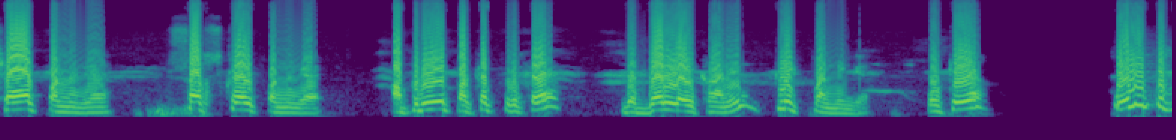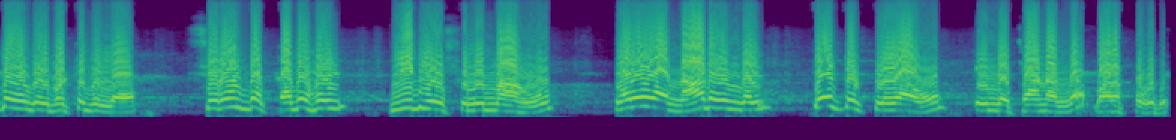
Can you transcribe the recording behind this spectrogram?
ஷேர் பண்ணுங்க சப்ஸ்கிரைப் பண்ணுங்க. அப்படியே பக்கத்துல இருக்கிற இந்த பெல் ஐக்கானையும் கிளிக் பண்ணுங்க. ஓகே ஒளி புத்தகங்கள் மட்டுமில்ல சிறந்த கதைகள் வீடியோ பிலிமாகவும் நிறைய நாடகங்கள் தியேட்டர் பிளேயாகவும் இந்த சேனல்ல வரப்போகுது.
